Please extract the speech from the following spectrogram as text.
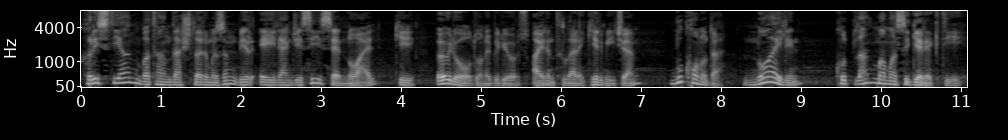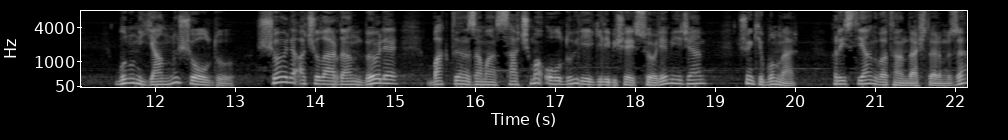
Hristiyan vatandaşlarımızın bir eğlencesi ise Noel, ki öyle olduğunu biliyoruz ayrıntılara girmeyeceğim, bu konuda Noel'in kutlanmaması gerektiği, bunun yanlış olduğu, şöyle açılardan böyle baktığın zaman saçma olduğu ile ilgili bir şey söylemeyeceğim. Çünkü bunlar Hristiyan vatandaşlarımıza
